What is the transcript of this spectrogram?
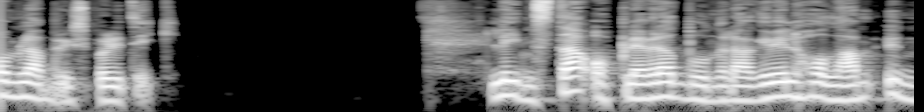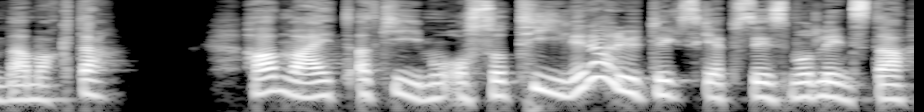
om landbrukspolitikk. Lindstad opplever at Bondelaget vil holde ham unna makta. Han veit at Kimo også tidligere har uttrykt skepsis mot Lindstad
